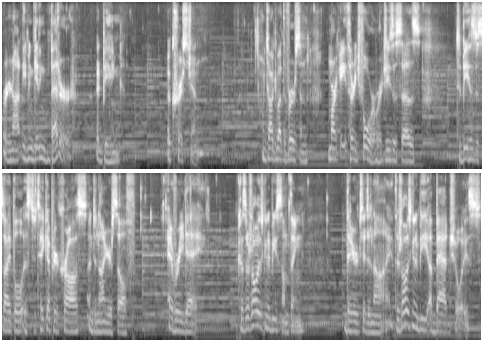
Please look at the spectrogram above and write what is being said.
or you're not even getting better at being a Christian. We talked about the verse in Mark 8:34 where Jesus says, "To be his disciple is to take up your cross and deny yourself every day." Because there's always going to be something there to deny. There's always going to be a bad choice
